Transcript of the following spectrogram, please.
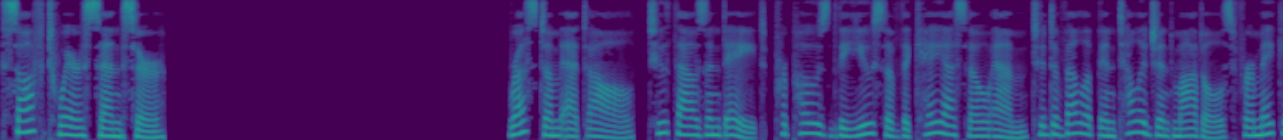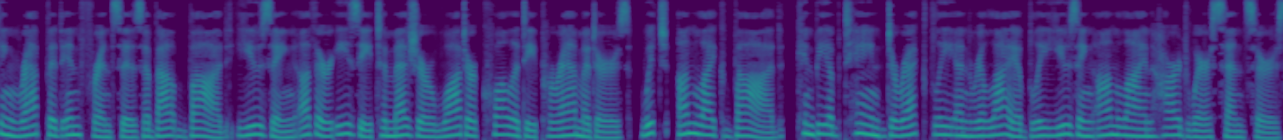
Software sensor. Rustum et al. 2008 proposed the use of the KSOM to develop intelligent models for making rapid inferences about BOD using other easy-to-measure water quality parameters, which, unlike BOD, can be obtained directly and reliably using online hardware sensors.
